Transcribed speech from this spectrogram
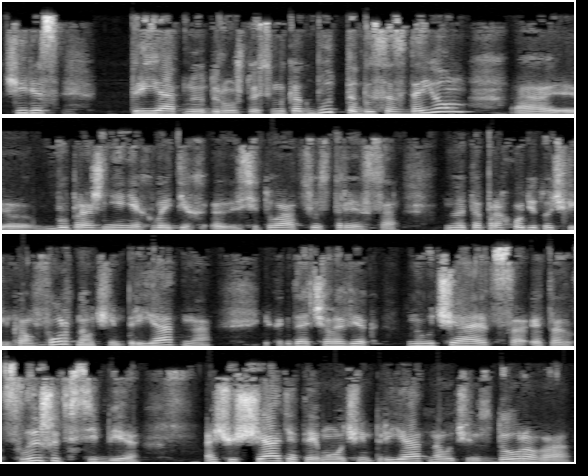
через приятную дрожь. То есть мы как будто бы создаем э, в упражнениях в этих э, ситуацию стресса, но это проходит очень комфортно, очень приятно. И когда человек научается это слышать в себе, ощущать это ему очень приятно, очень здорово,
